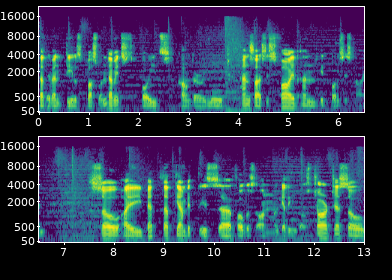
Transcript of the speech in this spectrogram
That event deals plus 1 damage for each counter removed. Hand size is 5 and hit points is 9. So I bet that Gambit is uh, focused on getting those charges, so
